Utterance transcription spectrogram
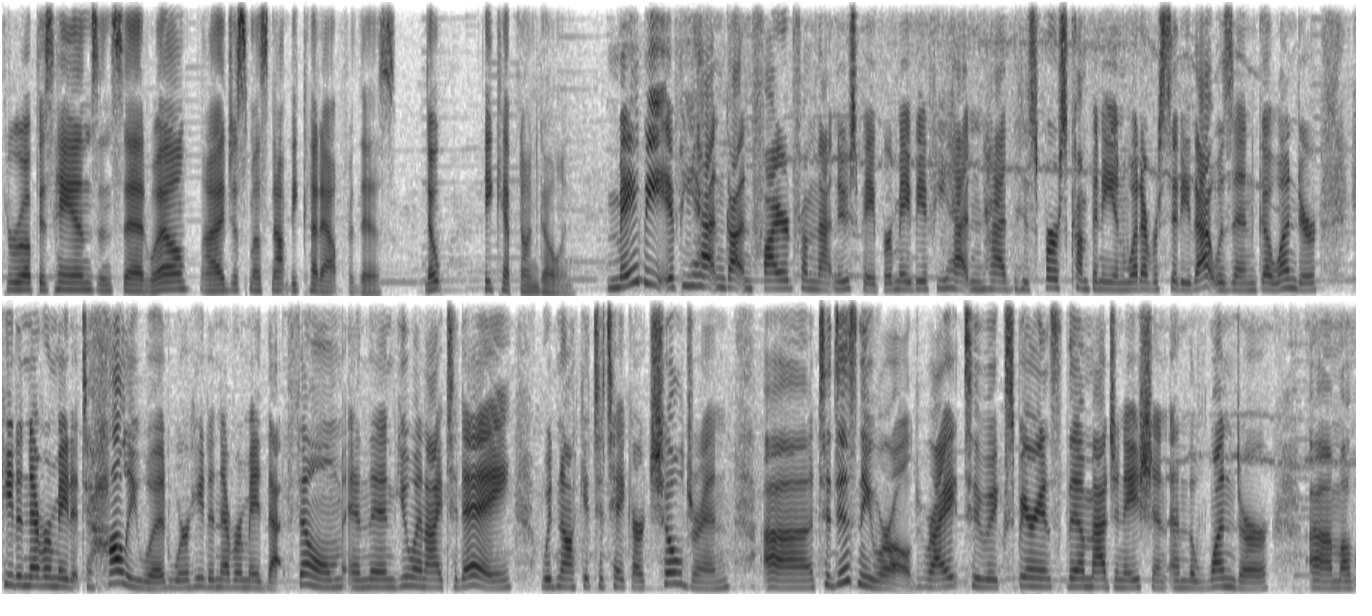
threw up his hands and said, Well, I just must not be cut out for this. Nope, he kept on going maybe if he hadn't gotten fired from that newspaper, maybe if he hadn't had his first company in whatever city that was in go under, he'd have never made it to Hollywood where he'd have never made that film. And then you and I today would not get to take our children uh, to Disney World, right? To experience the imagination and the wonder um, of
